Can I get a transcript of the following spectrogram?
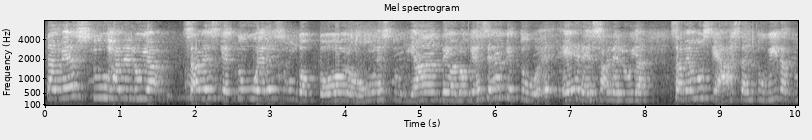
Tal vez tú, aleluya, sabes que tú eres un doctor o un estudiante o lo que sea que tú eres, aleluya. Sabemos que hasta en tu vida tú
